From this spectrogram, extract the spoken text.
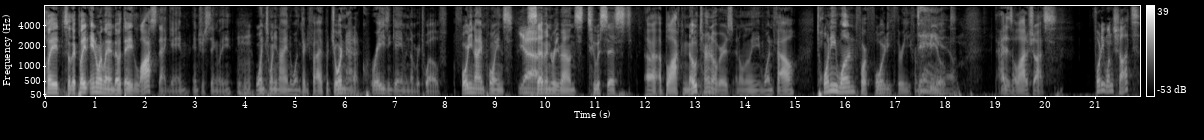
played. So they played in Orlando. They lost that game. Interestingly, Mm-hmm. one twenty nine to one thirty five. But Jordan had a crazy game in number 12. 49 points, Yeah. seven rebounds, two assists, uh, a block, no turnovers, and only one foul. 21 for 43 from the field. That is a lot of shots. Forty-one shots.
